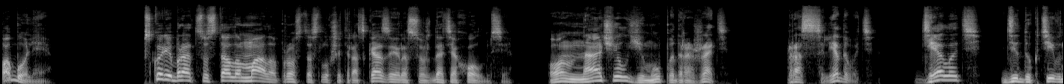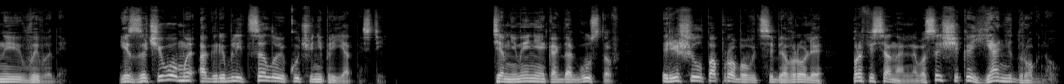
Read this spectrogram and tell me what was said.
поболее. Вскоре братцу стало мало просто слушать рассказы и рассуждать о Холмсе. Он начал ему подражать, расследовать, делать дедуктивные выводы, из-за чего мы огребли целую кучу неприятностей. Тем не менее, когда Густав решил попробовать себя в роли профессионального сыщика, я не дрогнул.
